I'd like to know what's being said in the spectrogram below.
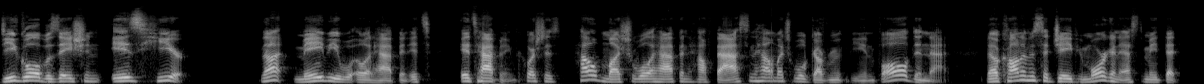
deglobalization is here. Not maybe will it happen. It's it's happening. The question is how much will it happen, how fast, and how much will government be involved in that? Now, economists at JP Morgan estimate that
